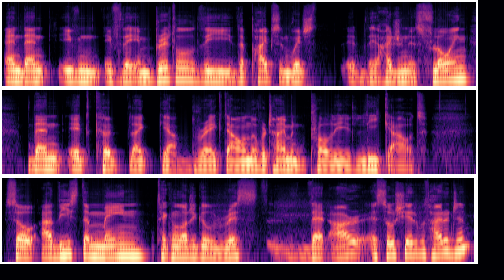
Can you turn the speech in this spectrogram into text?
And then, even if they embrittle the, the pipes in which uh, the hydrogen is flowing, then it could, like, yeah, break down over time and probably leak out. So, are these the main technological risks that are associated with hydrogen?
